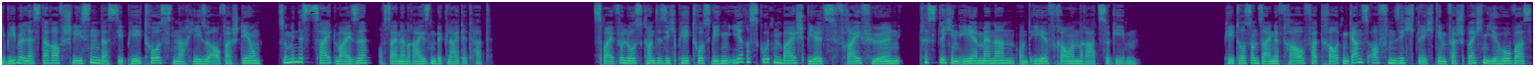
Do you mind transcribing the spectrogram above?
Die Bibel lässt darauf schließen, dass sie Petrus nach Jesu Auferstehung zumindest zeitweise auf seinen Reisen begleitet hat. Zweifellos konnte sich Petrus wegen ihres guten Beispiels frei fühlen, christlichen Ehemännern und Ehefrauen Rat zu geben. Petrus und seine Frau vertrauten ganz offensichtlich dem Versprechen Jehovas,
